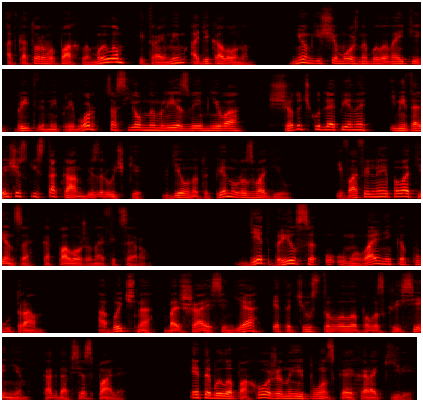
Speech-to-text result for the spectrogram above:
от которого пахло мылом и тройным одеколоном. В нем еще можно было найти бритвенный прибор со съемным лезвием Нева, щеточку для пены и металлический стакан без ручки, где он эту пену разводил, и вафельное полотенце, как положено офицеру. Дед брился у умывальника по утрам. Обычно большая семья это чувствовала по воскресеньям, когда все спали. Это было похоже на японское харакири.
